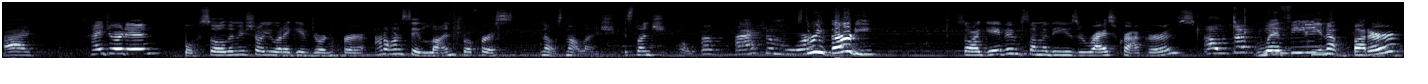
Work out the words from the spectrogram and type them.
Hi. Hi, Jordan. Oh, So let me show you what I gave Jordan for. I don't want to say lunch, but first, no, it's not lunch. It's lunch. Oh, Um, I have some more. three thirty. So I gave him some of these rice crackers Oh, with peanut butter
